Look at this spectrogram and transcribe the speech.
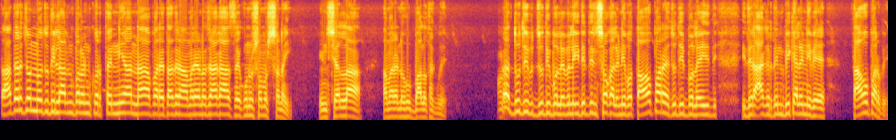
তাদের জন্য যদি লালন পালন করতে নিয়ে না পারে তাদের আমার এনে জায়গা আছে কোনো সমস্যা নাই। ইনশাল্লাহ আমার এনে খুব ভালো থাকবে। যদি যদি বলে বলে ঈদের দিন সকালে নিব তাও পারে। যদি বলে ঈদ- ঈদের আগের দিন বিকালে নিবে তাও পারবে।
